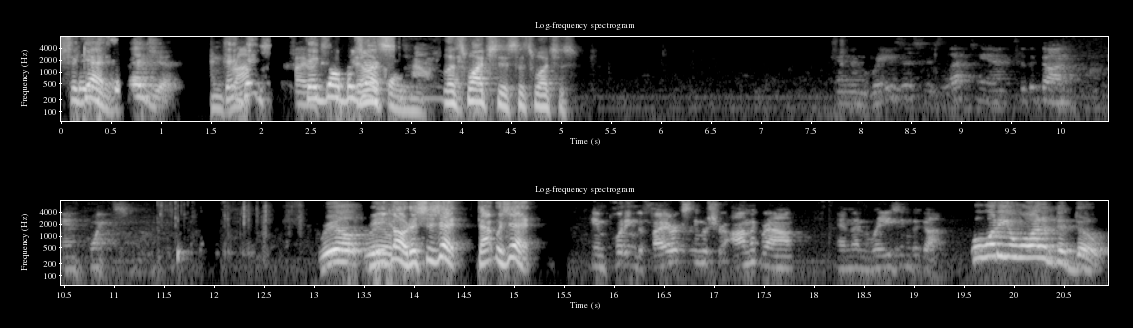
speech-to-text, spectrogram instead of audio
Forget it. They defend you. and They, they, they go berserk. let's let's watch this. Let's watch this. and then raises his left hand to the gun and points. Real, There real. you go. This is it. That was it. Him putting the fire extinguisher on the ground and then raising the gun. Well, what do you want him to do?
